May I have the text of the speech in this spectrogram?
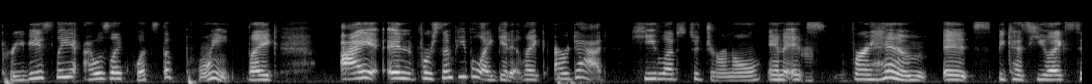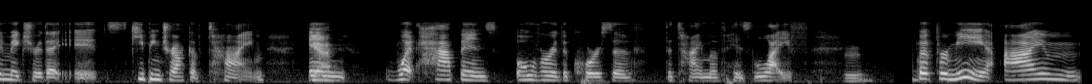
previously I was like what's the point? Like I and for some people I get it. Like our dad he loves to journal and it's for him it's because he likes to make sure that it's keeping track of time Yeah. and what happens over the course of the time of his life Mm. but for me i'm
